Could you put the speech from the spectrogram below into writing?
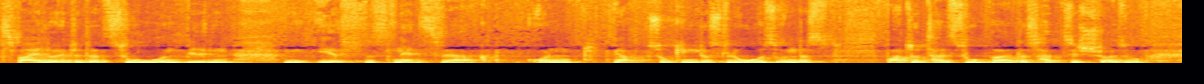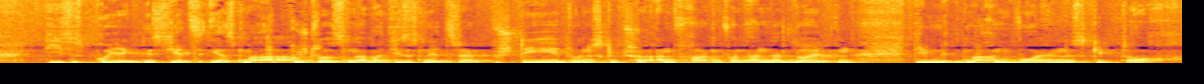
zwei Leute dazu und bilden ein erstes Netzwerk. Und ja, so ging das los und das war total super. Das hat sich also dieses Projekt ist jetzt erstmal abgeschlossen, aber dieses Netzwerk besteht und es gibt schon Anfragen von anderen Leuten, die mitmachen wollen. Es gibt auch,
